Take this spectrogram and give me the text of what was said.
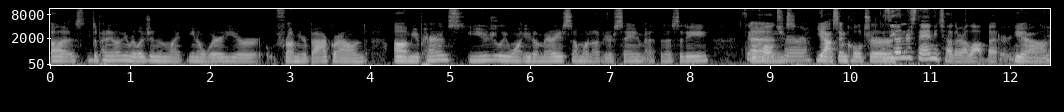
uh, depending on your religion and like you know where you're from, your background, um, your parents usually want you to marry someone of your same ethnicity. Same and- culture. Yeah, same culture. Because you understand each other a lot better. you Yeah. know,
